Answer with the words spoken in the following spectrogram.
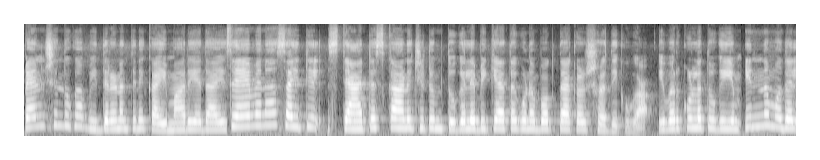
പെൻഷൻ തുക വിതരണത്തിന് കൈമാറിയതായി സേവന സൈറ്റിൽ സ്റ്റാറ്റസ് കാണിച്ചിട്ടും തുക ലഭിക്കാത്ത ഗുണഭോക്താക്കൾ ശ്രദ്ധിക്കുക. ഇവർക്കുള്ള തുകയും ഇന്നു മുതൽ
